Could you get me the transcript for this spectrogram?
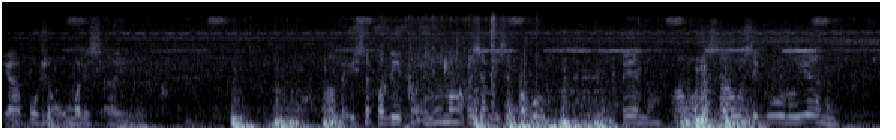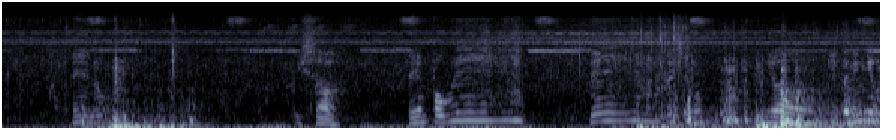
Kaya po siyang umalis ay ah, may isa pa dito. Ayun mga kasama, isa pa po. Ayan o. Ah, mag-asawa siguro yan. Ayan o. Isa. Ayan pa, wait. Ayan, mga kasama. Yan, kita ninyo.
